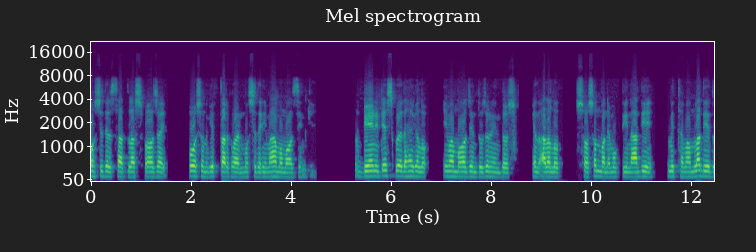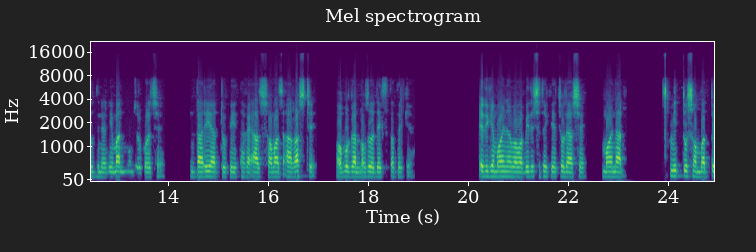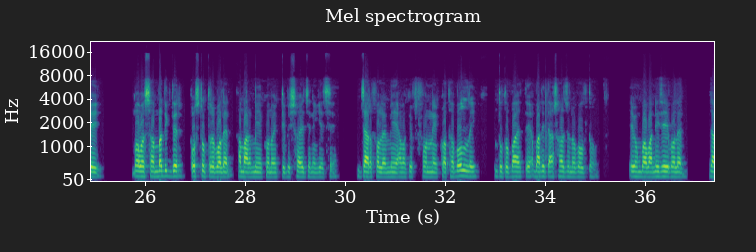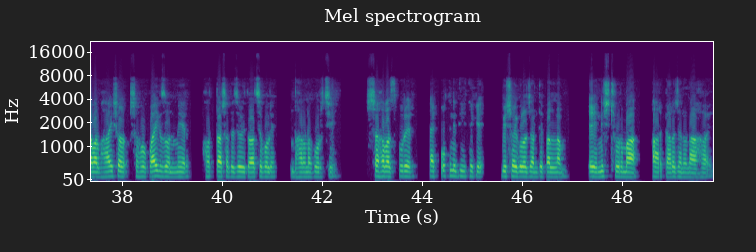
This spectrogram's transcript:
মসজিদের সাত লাশ পাওয়া যায়। প্রশাসন গ্রেফতার করেন মসজিদের ইমাম ও মহাজিনকে ডিএনএ টেস্ট করে দেখা গেল, ইমাম মহাজিন দুজনে নির্দোষ। কিন্তু আদালত সসম্মানে মুক্তি না দিয়ে মিথ্যা মামলা দিয়ে দুদিনের রিমান্ড মঞ্জুর করেছে। দাড়ি আর টুপি থাকায় আজ সমাজ আর রাষ্ট্রে অবজ্ঞার নজরে দেখছে তাদেরকে। এদিকে ময়নার বাবা বিদেশে থেকে চলে আসে। ময়নার মৃত্যু সংবাদ পেয়ে বাবা সাংবাদিকদের প্রশ্নোত্তর বলেন, আমার মেয়ে কোনো একটি বিষয়ে জেনে গিয়েছে, যার ফলে মেয়ে আমাকে ফোনে কথা বললেই দ্রুত বাড়িতে বাড়িতে আসার জন্য বলতো। এবং বাবা নিজেই বলেন যে, আমার ভাই সহ কয়েকজন মেয়ের হত্যার সাথে জড়িত আছে বলে ধারণা করছি। শাহবাজপুরের এক প্রতিনিধি থেকে বিষয়গুলো জানতে পারলাম। এই নিষ্ঠুর মা আর কারও যেন না হয়।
